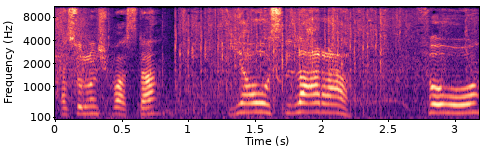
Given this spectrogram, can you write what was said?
Hai să o luăm și pe asta. Ia-o, Lara! Fă-o!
